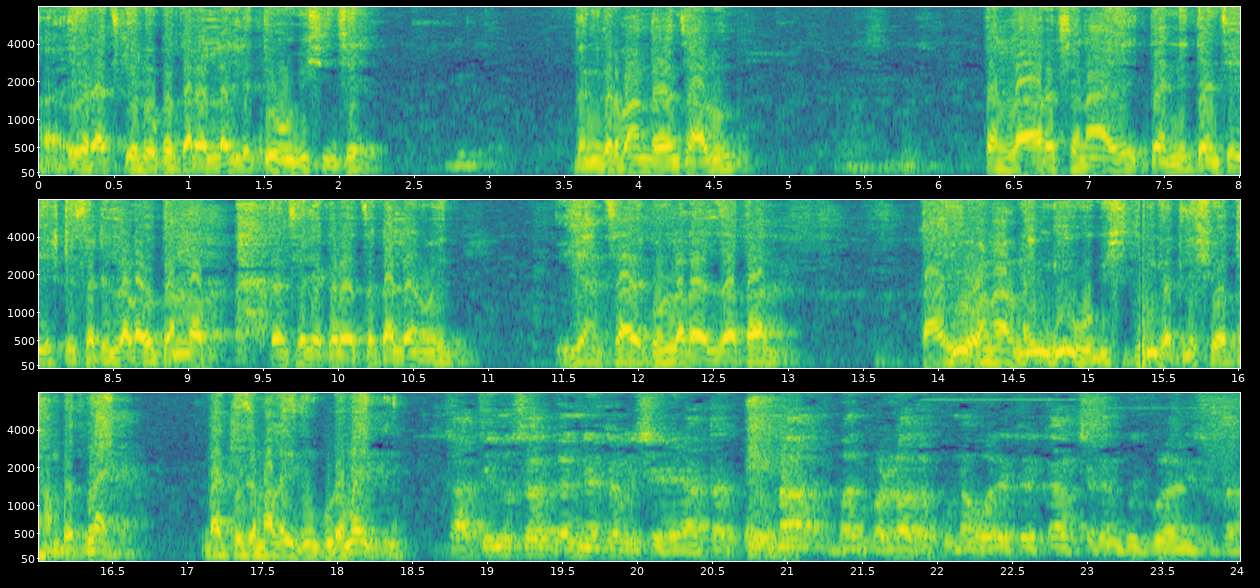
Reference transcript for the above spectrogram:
हा, हे राजकीय लोक करायला लागले ते ओबीसीचे. धनगर बांधवांचे आडून. त्यांना आरक्षण आहे त्यांनी त्यांच्या एससाठी लढावं त्यांना त्यांच्या लेकराचं कल्याण होईल. यांचं ऐकून लढायला जातात काही होणार नाही मी ओबीसीतून घेतल्याशिवाय थांबत नाही. बाकीचं मला इथून पुढे माहीत नाही. जातीनुसार गणनेचा विषय आहे. आता पुन्हा बंद पडला होता पुन्हा वर येतोय. काल छगन भुजबळांनी सुद्धा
